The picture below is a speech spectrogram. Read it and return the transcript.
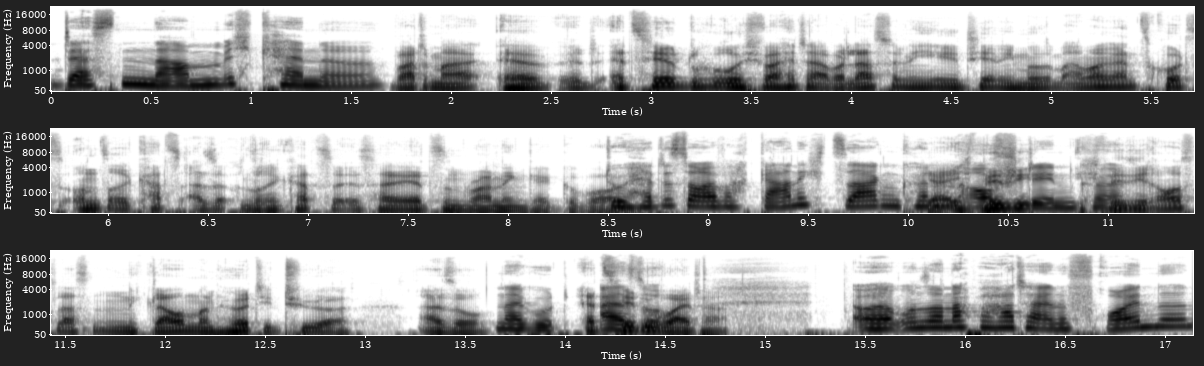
dessen Namen ich kenne. Warte mal, äh, erzähl du ruhig weiter, aber lass dich nicht irritieren. Ich muss einmal ganz kurz, unsere Katze, also unsere Katze ist halt jetzt ein Running Gag geworden. Du hättest doch einfach gar nichts sagen können ja, und ich will, sie, aufstehen ich können. will sie rauslassen und ich glaube, man hört die Tür. Also, Na gut, erzähl also, du weiter. Äh, unser Nachbar hatte eine Freundin,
